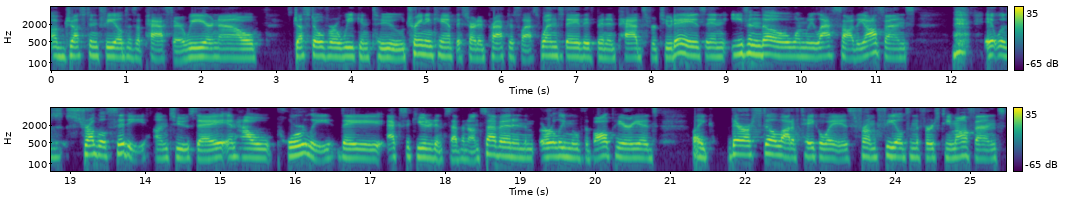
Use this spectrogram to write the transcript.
of Justin Fields as a passer, we are now just over a week into training camp. They started practice last Wednesday. They've been in pads for two days. And even though when we last saw the offense, it was struggle city on Tuesday and how poorly they executed in seven on seven and the early move the ball periods. Like there are still a lot of takeaways from Fields in the first team offense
